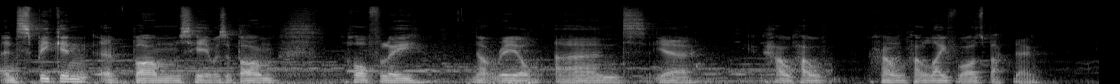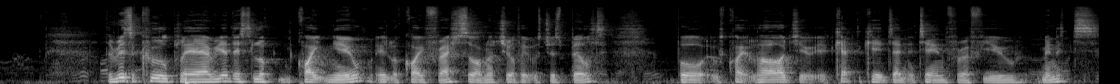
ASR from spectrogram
And speaking of bombs, here was a bomb, hopefully not real, and yeah, how how how how life was back then. There is a cool play area. This looked quite new. It looked quite fresh, so I'm not sure if it was just built, but it was quite large. It, it kept the kids entertained for a few minutes.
